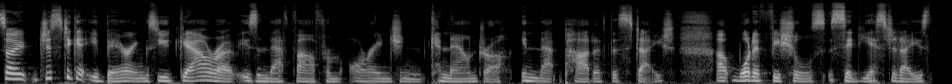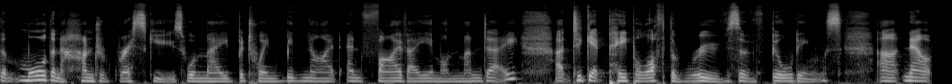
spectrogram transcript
So, just to get your bearings, Eugowra isn't that far from Orange and Canowindra in that part of the state. Uh, what officials said yesterday is that more than 100 rescues were made between midnight and 5am on Monday uh, to get people off the roofs of buildings. Uh, now,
